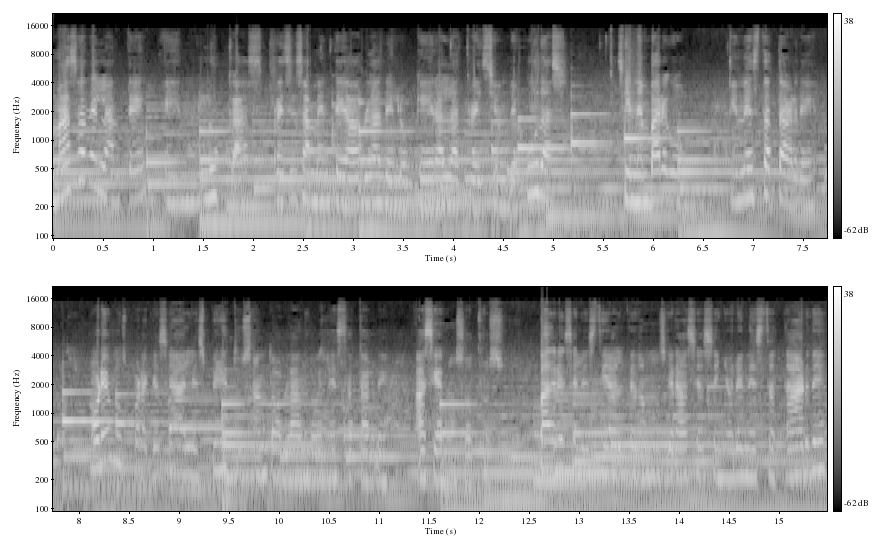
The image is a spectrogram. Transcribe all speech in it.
más adelante en Lucas precisamente habla de lo que era la traición de Judas. Sin embargo, en esta tarde Oremos para que sea el Espíritu Santo hablando en esta tarde hacia nosotros. Padre Celestial, te damos gracias, Señor, en esta tarde.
